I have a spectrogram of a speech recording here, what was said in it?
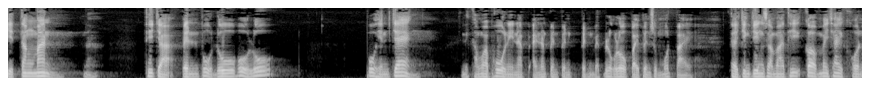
จิตตั้งมั่นนะที่จะเป็นผู้ดูผู้รู้ ผู้เห็นแจ้งนี่คำว่าผู้นี่นะไอันนั้นเป็นเป็นเป็นแบบโลกโลกไปเป็นสมมติไป แต่จริง ๆ สมาธิก็ไม่ใช่คน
